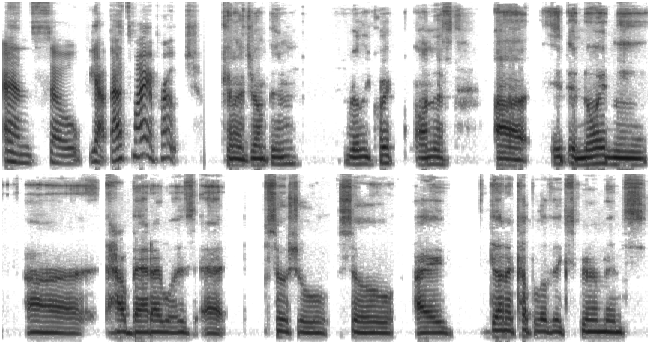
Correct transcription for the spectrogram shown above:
And so yeah that's my approach. Can i jump in really quick on this? Uh, it annoyed me uh, how bad i was at social. So i've done a couple of experiments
